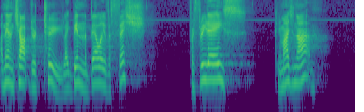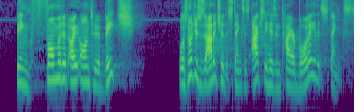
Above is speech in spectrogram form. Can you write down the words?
And then in chapter 2, like being in the belly of a fish for three days. Can you imagine that? Being vomited out onto a beach. Well, it's not just his attitude that stinks, it's actually his entire body that stinks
